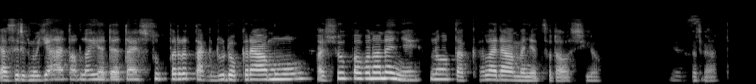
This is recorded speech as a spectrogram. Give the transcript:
Já si řeknu, já, tahle jede, ta je super, tak jdu do krámu a šup a ona není. No tak hledáme něco dalšího. Pořád.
